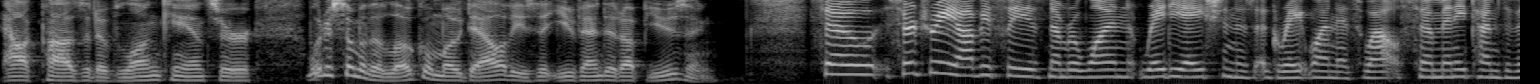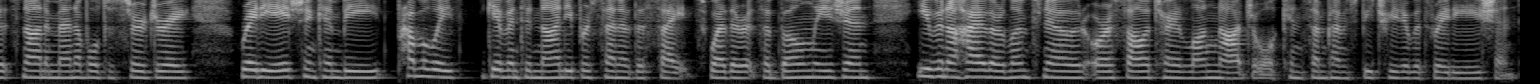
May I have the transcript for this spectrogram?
ALK positive lung cancer. What are some of the local modalities that you've ended up using? So, surgery obviously is number one. Radiation is a great one as well. So, many times, if it's not amenable to surgery, radiation can be probably given to 90% of the sites, whether it's a bone lesion, even a hilar lymph node, or a solitary lung nodule can sometimes be treated with radiation.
